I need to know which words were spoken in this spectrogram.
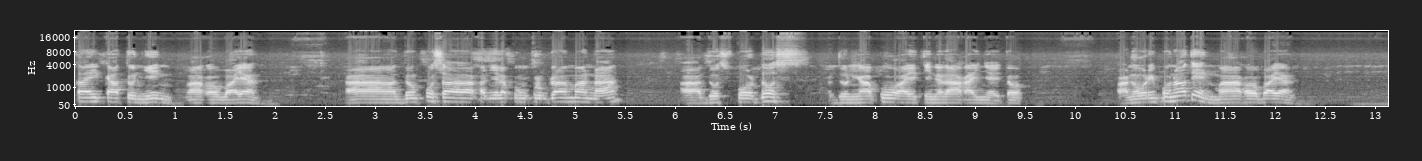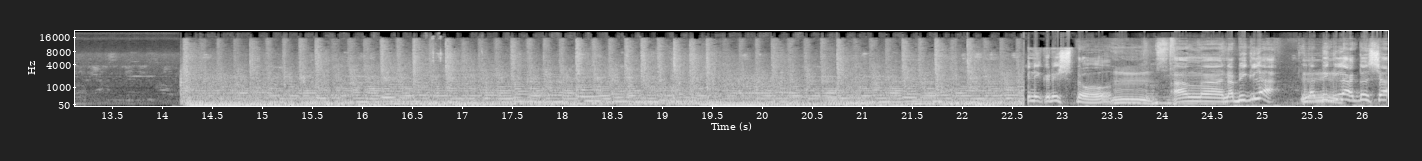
kay Katunying mga kababayan. Ah, doon po sa kanila pong programa na ah, Dos por Dos. Doon nga po ay tinalakay niya ito. Panoorin po natin mga kababayan. Ni Kristo ang ah, nabigla. Nabigla doon sa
